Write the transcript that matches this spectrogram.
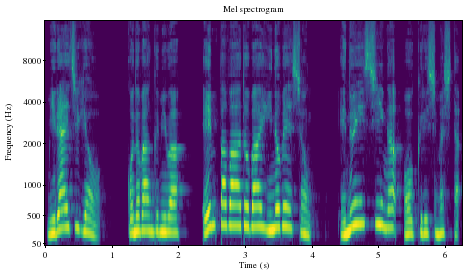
未来事業。この番組はエンパワードバイイノベーション。NEC がお送りしました。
